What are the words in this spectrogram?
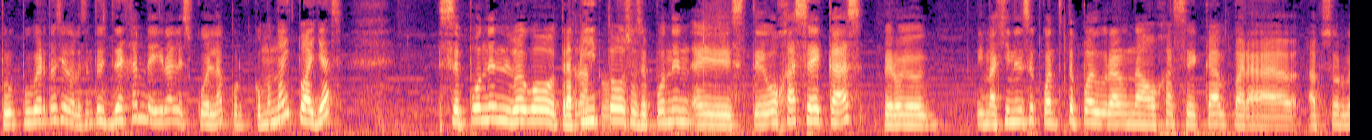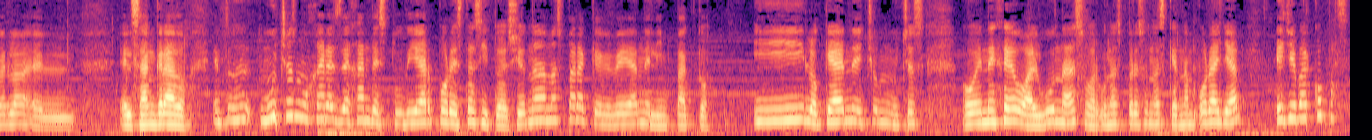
pu- pubertas y adolescentes dejan de ir a la escuela porque como no hay toallas, se ponen luego trapitos o se ponen este hojas secas, pero imagínense cuánto te puede durar una hoja seca para absorber la- el, el sangrado. Entonces, muchas mujeres dejan de estudiar por esta situación, nada más para que vean el impacto. Y lo que han hecho muchas ONG o algunas o algunas personas que andan por allá es llevar copas.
